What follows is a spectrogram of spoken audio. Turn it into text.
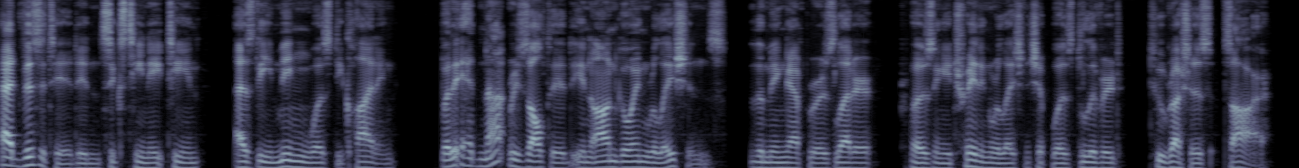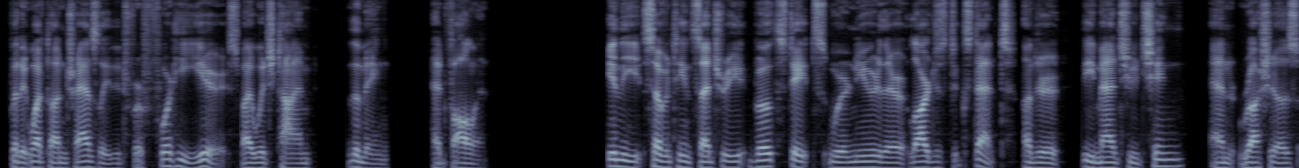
had visited in 1618 as the Ming was declining, but it had not resulted in ongoing relations. The Ming emperor's letter proposing a trading relationship was delivered to Russia's Tsar, but it went untranslated for 40 years, by which time the Ming had fallen. In the 17th century, both states were near their largest extent under the Manchu Qing and Russia's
